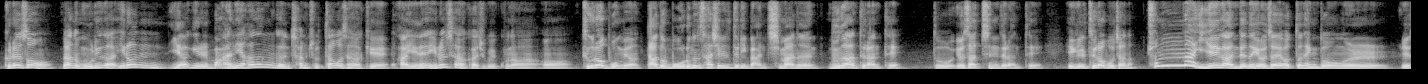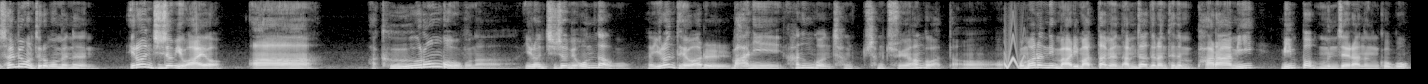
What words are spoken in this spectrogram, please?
그래서 나는 우리가 이런 이야기를 많이 하는 건 참 좋다고 생각해. 아, 얘네는 이런 생각 가지고 있구나. 어. 들어보면 나도 모르는 사실들이 많지만은 누나들한테 또 여사친들한테 얘기를 들어보잖아? 존 나 이해가 안 되는 여자의 어떤 행동을 설명을 들어보면은 이런 지점이 와요. 아, 아, 그런 거구나. 이런 지점이 온다고. 이런 대화를 많이 하는 건 참, 참 중요한 것 같다. 어, 어. 오마르님 말이 맞다면 남자들한테는 바람이 민법 문제라는 거고,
